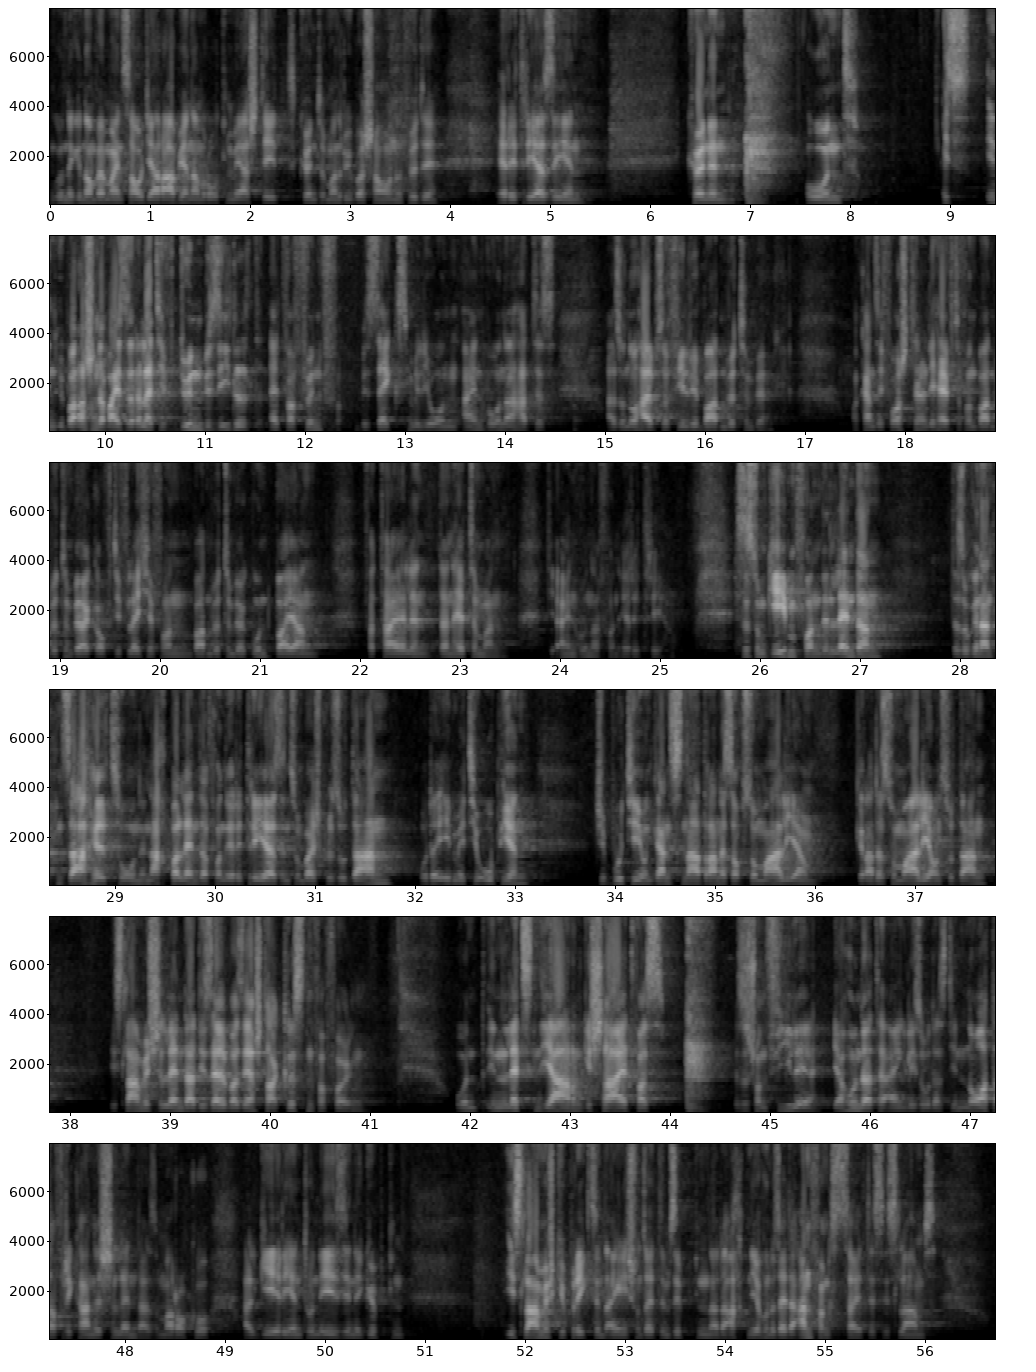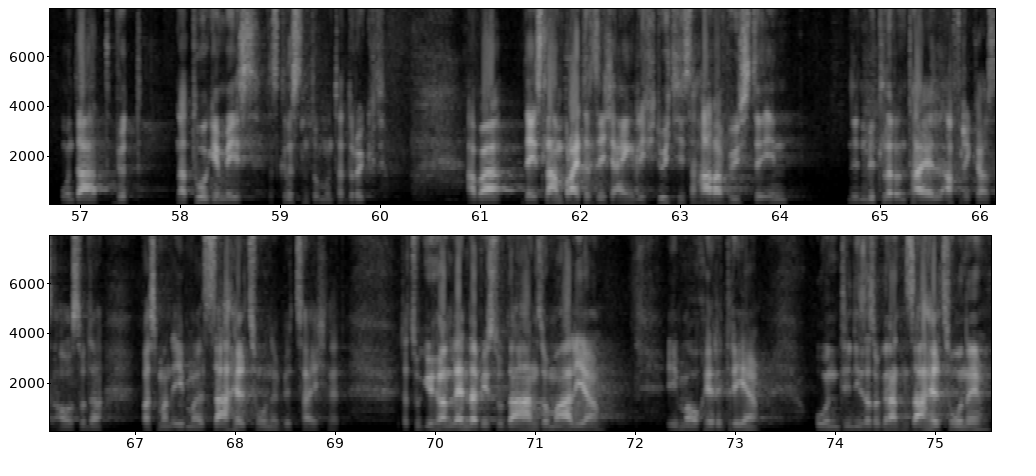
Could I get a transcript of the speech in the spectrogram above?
Im Grunde genommen, wenn man in Saudi-Arabien am Roten Meer steht, könnte man rüberschauen und würde Eritrea sehen können. Und ist in überraschender Weise relativ dünn besiedelt, etwa 5 bis 6 Millionen Einwohner hat es, also nur halb so viel wie Baden-Württemberg. Man kann sich vorstellen, die Hälfte von Baden-Württemberg auf die Fläche von Baden-Württemberg und Bayern verteilen, dann hätte man die Einwohner von Eritrea. Es ist umgeben von den Ländern der sogenannten Sahelzone. Nachbarländer von Eritrea sind zum Beispiel Sudan oder eben Äthiopien, Djibouti und ganz nah dran ist auch Somalia. Gerade Somalia und Sudan islamische Länder, die selber sehr stark Christen verfolgen. Und in den letzten Jahren geschah etwas, es ist schon viele Jahrhunderte eigentlich so, dass die nordafrikanischen Länder, also Marokko, Algerien, Tunesien, Ägypten, islamisch geprägt sind, eigentlich schon seit dem 7. oder 8. Jahrhundert, seit der Anfangszeit des Islams. Und da wird naturgemäß das Christentum unterdrückt. Aber der Islam breitet sich eigentlich durch die Sahara-Wüste in den mittleren Teil Afrikas aus oder was man eben als Sahelzone bezeichnet. Dazu gehören Länder wie Sudan, Somalia, eben auch Eritrea. Und in dieser sogenannten Sahelzone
